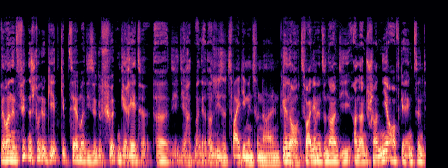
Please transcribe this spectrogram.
Wenn man ins Fitnessstudio geht, gibt's ja immer diese geführten Geräte. Die, die hat man ja dann. Also diese zweidimensionalen. Geräte. Genau, zweidimensionalen, die an einem Scharnier aufgehängt sind.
